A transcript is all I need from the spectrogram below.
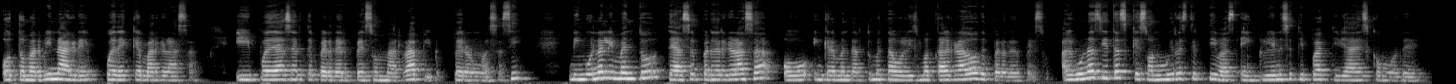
o tomar vinagre puede quemar grasa y puede hacerte perder peso más rápido, pero no es así. Ningún alimento te hace perder grasa o incrementar tu metabolismo a tal grado de perder peso. Algunas dietas que son muy restrictivas e incluyen ese tipo de actividades como de,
